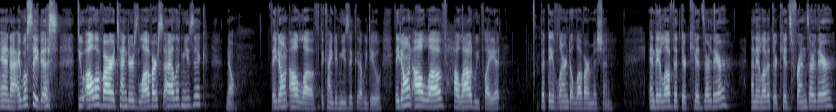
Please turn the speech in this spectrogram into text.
And I will say this do all of our attenders love our style of music? No. They don't all love the kind of music that we do. They don't all love how loud we play it, but they've learned to love our mission. And they love that their kids are there, and they love that their kids' friends are there,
